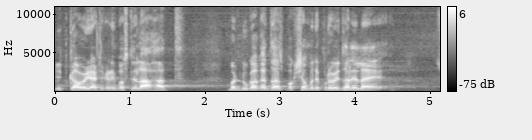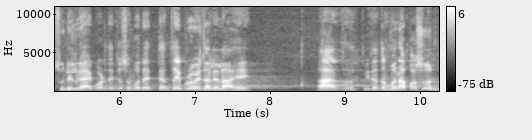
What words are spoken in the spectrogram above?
इतका वेळ या ठिकाणी बसलेला आहात. बंडू काकांचा आज पक्षामध्ये प्रवेश झालेला आहे. सुनील गायकवाड त्यांच्यासोबत आहेत त्यांचाही प्रवेश झालेला आहे. आज मी त्याचं मनापासून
